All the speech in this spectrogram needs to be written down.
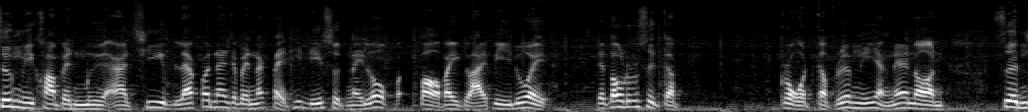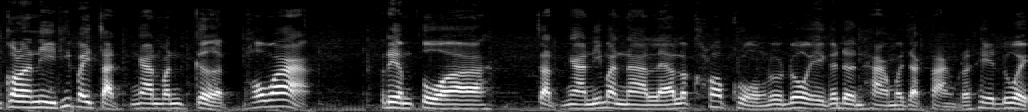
ซึ่งมีความเป็นมืออาชีพ แล้วก็น่าจะเป็นนักเตะที่ดีสุดในโลกต่อไปอีกหลายปีด้วย จะต้องรู้สึกกับโกรธกับเรื่องนี้อย่างแน่นอน ส่วนกรณีที่ไปจัดงานวันเกิด เพราะว่าเตรียมตัวจัดงานนี้มานานแล้วแล้วครอบครัวของโรนโดเองก็เดินทางมาจากต่างประเทศด้วย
